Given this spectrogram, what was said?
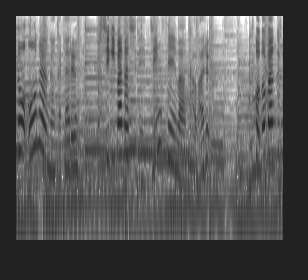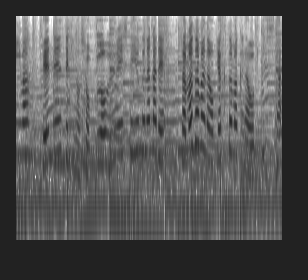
のオーナーが語る不思議話で人生は変わる。この番組は天然石のショップを運営していく中でさまざまなお客様からお聞きした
